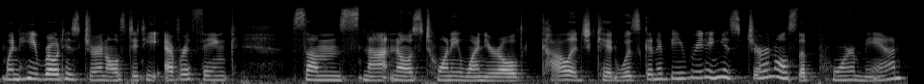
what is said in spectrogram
When he wrote his journals, did he ever think some snot nosed 21 year old college kid was going to be reading his journals? The poor man.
